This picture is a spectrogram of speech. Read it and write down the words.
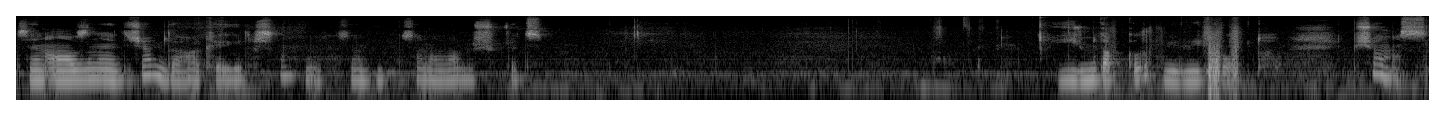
Senin ağzına edeceğim de arkaya gelirsen. Sen, sen Allah'la şükret. 20 dakikalık bir video oldu. Bir şey olmaz.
